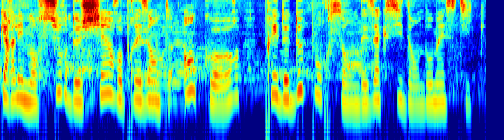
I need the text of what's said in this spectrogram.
Car les morsures de chiens représentent encore près de 2% des accidents domestiques.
